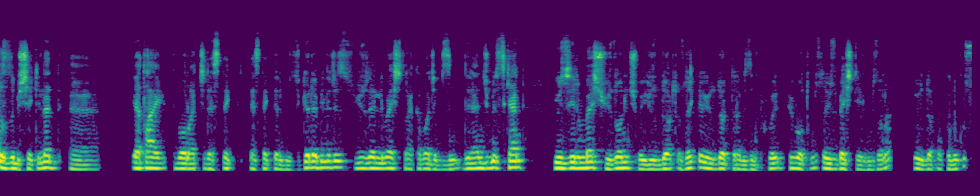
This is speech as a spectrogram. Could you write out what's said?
hızlı bir şekilde e, yatay Fibonacci destek desteklerimizi görebiliriz. 155 lira kabaca bizim direncimizken 125, 113 ve 104 özellikle 104 lira bizim pivotumuz da 105 diyelim biz ona. 104.9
